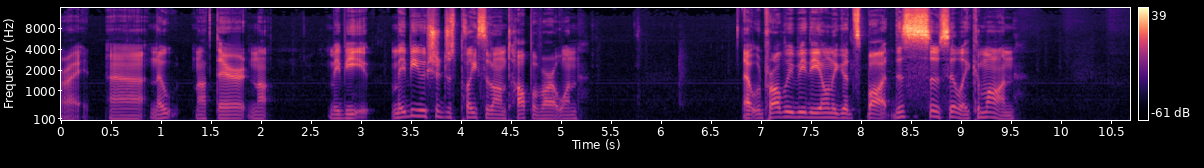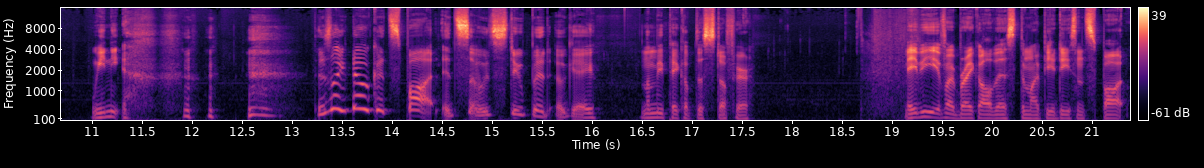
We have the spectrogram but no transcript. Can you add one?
Right. Uh, nope. Not there. Not. Maybe. Maybe we should just place it on top of our one. That would probably be the only good spot. This is so silly. Come on. We need. There's like no good spot. It's so stupid. Okay, let me pick up this stuff here. Maybe if I break all this, there might be a decent spot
